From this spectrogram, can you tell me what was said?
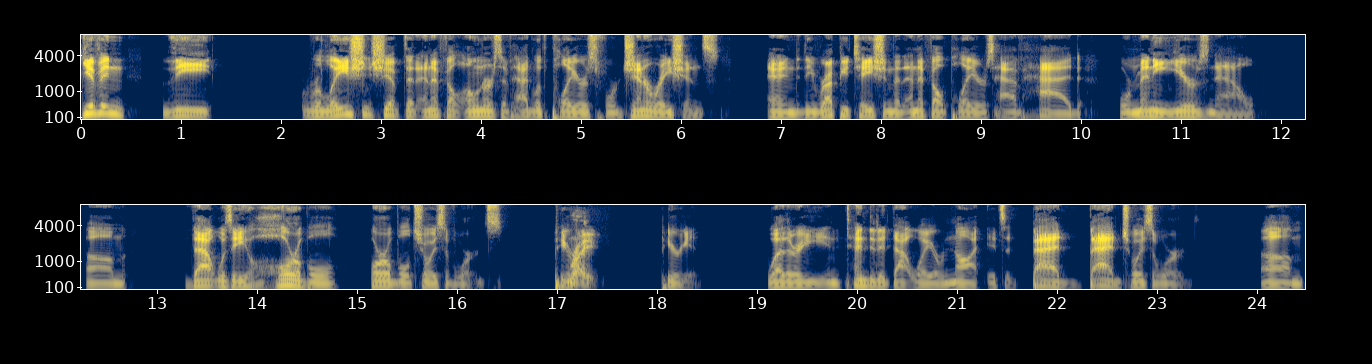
given the relationship that NFL owners have had with players for generations and the reputation that NFL players have had for many years now, um, that was a horrible, horrible choice of words. Period. Right. Period. Whether he intended it that way or not, it's a bad, bad choice of words. Um,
